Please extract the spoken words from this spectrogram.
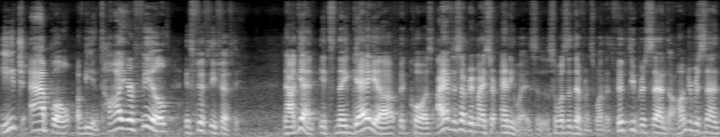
each apple of the entire field is 50 50. Now again, it's negeya because I have to separate meiser anyways. So, what's the difference? Whether it's fifty percent, hundred percent,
